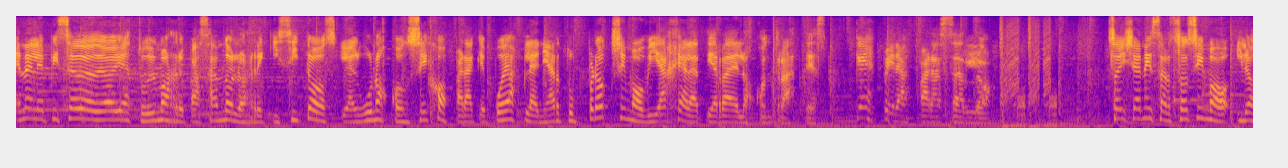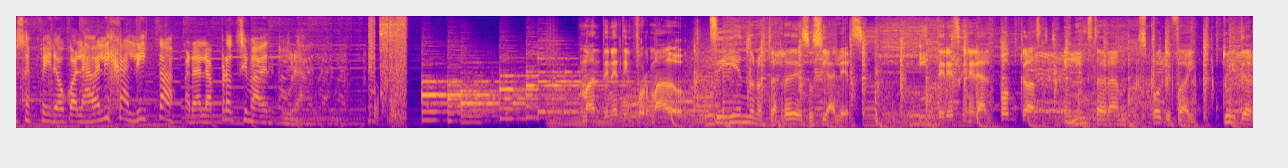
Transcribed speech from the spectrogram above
En el episodio de hoy estuvimos repasando los requisitos y algunos consejos para que puedas planear tu próximo viaje a la Tierra de los Contrastes. ¿Qué esperas para hacerlo? Soy Jenny Sarsósimo y los espero con las valijas listas para la próxima aventura. Mantenete informado siguiendo nuestras redes sociales. Interés General Podcast en Instagram, Spotify, Twitter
